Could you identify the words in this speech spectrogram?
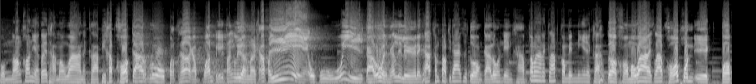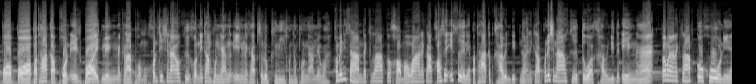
ผมน้องเขาเนี่ยก็จะถามมาว่านะครับพี่ครับขอการโรปะทะกับวันผีทั้งเรื่องหน่อยครับพี่โอ้โหกาโรอย่างนั้นเลยเลยนะครับคำตอบที่ได้คือตัวของกาโรนั่นเองครับ ต่อมานะครับคอมเมนต์นี้นะครับก็ขอมาว่านะครับขอพลเอก ปปปปะทะกับพลเอกปออีกหนึ่งนะครับผมคนที่ชนะก็คือคนที่ทำผลงานนั่นเองนะครับสรุปคือมีคนทำผลงานไหมวะคอมเมนต์ที่สามนะครับก็ขอมาว่านะครับขอเซนอิสึเนี่ยปะทะกับคาเวนดิสหน่อยนะครับคนที่ชนะก็คือตัวคาเวนดิสนั่นเองนะฮะต่อมานะครับโกคูเนี่ย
